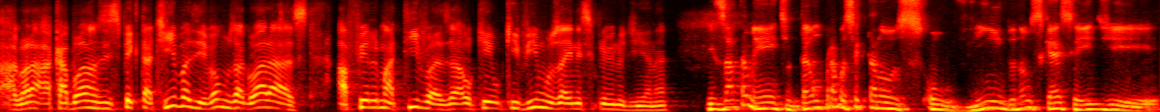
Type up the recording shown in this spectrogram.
Agora acabaram as expectativas e vamos agora às afirmativas, o que, o que vimos aí nesse primeiro dia, né? Exatamente. Então, para você que está nos ouvindo, não esquece aí de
